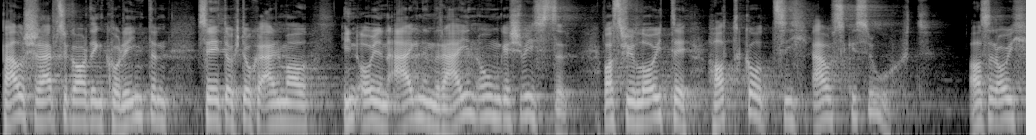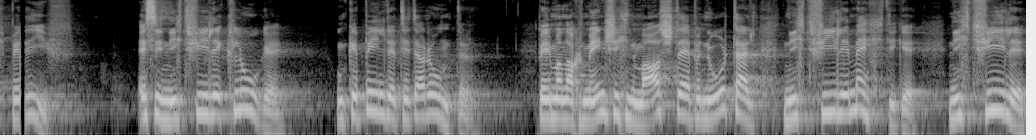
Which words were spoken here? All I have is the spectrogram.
Paulus schreibt sogar den Korinthern, seht euch doch einmal in euren eigenen Reihen um, Geschwister. Was für Leute hat Gott sich ausgesucht, als er euch berief? Es sind nicht viele Kluge, und Gebildete darunter. Wenn man nach menschlichen Maßstäben urteilt, nicht viele Mächtige, nicht viele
